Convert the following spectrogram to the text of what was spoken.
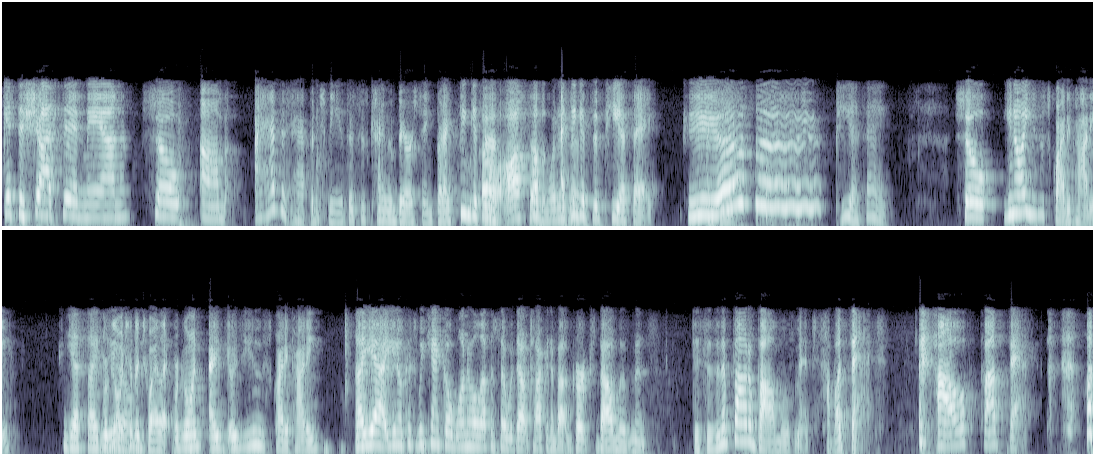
get the shots in, man. So um, I had this happen to me. This is kind of embarrassing, but I think it's oh, a awesome. What is I think it? it's a PSA. PSA. PSA. So you know I use the squatty potty. Yes, I do. We're going to the toilet. We're going. I, I was using the squatty potty. Uh, yeah, you know, because we can't go one whole episode without talking about Girk's bowel movements. This isn't about a bowel movement. How about that? How about that?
